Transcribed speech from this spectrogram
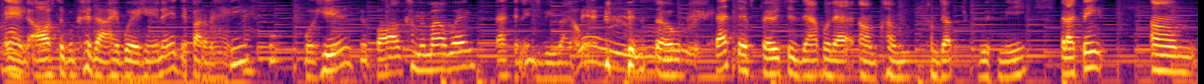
right. and also because I wear hearing aids, if I don't right, see or hear the ball coming my way, that's an injury right there. so that's the first example that um come, comes up with me. But I think um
